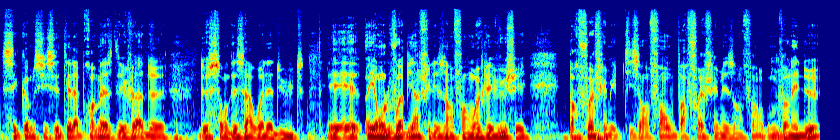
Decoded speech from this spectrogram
c'est comme si c'était la promesse déjà de, de son désarroi d'adulte. Et, et on le voit bien chez les enfants. Moi, je l'ai vu chez parfois chez mes petits enfants ou parfois chez mes enfants, comme j'en ai deux,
